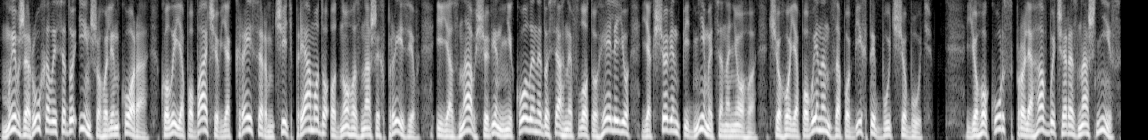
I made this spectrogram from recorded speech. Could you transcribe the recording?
Ми вже рухалися до іншого лінкора, коли я побачив, як крейсер мчить прямо до одного з наших призів, і я знав, що він ніколи не досягне флоту Гелію, якщо він підніметься на нього, чого я повинен запобігти будь-що будь. Його курс пролягав би через наш ніс,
